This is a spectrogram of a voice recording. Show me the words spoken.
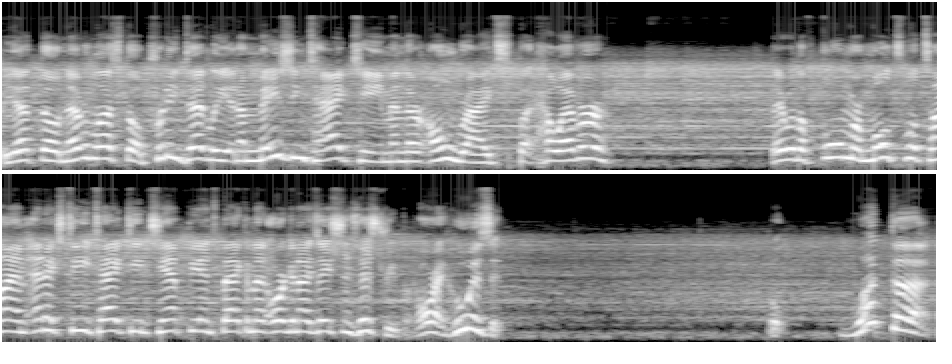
But yet, though, nevertheless, though, pretty deadly, an amazing tag team in their own rights. But however, they were the former multiple time NXT Tag Team Champions back in that organization's history. But alright, who is it? Oh, what the?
